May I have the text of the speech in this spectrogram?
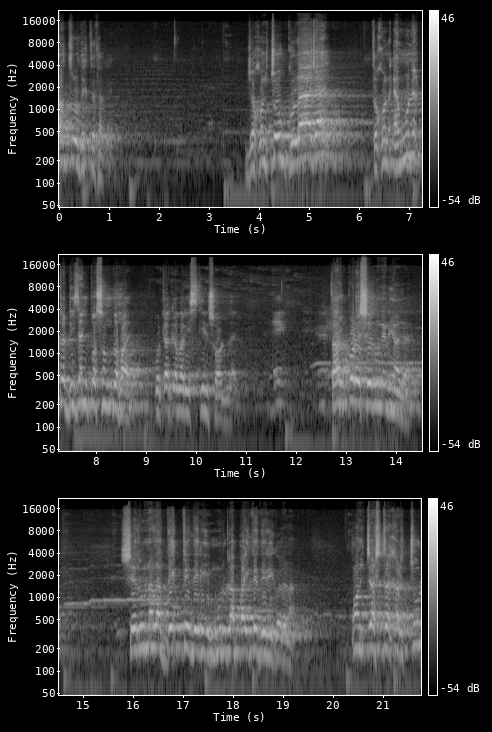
রাত্র দেখতে থাকে। যখন চোখ গোলায় যায়, তখন এমন একটা ডিজাইন পছন্দ হয়, ওটাকে আবার স্ক্রিনশট দেয়। তারপরে সেলুনে নেওয়া যায়। সেলুনালা দেখতে দেরি, মুরগা পাইতে দেরি করে না। পঞ্চাশ টাকার চুল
